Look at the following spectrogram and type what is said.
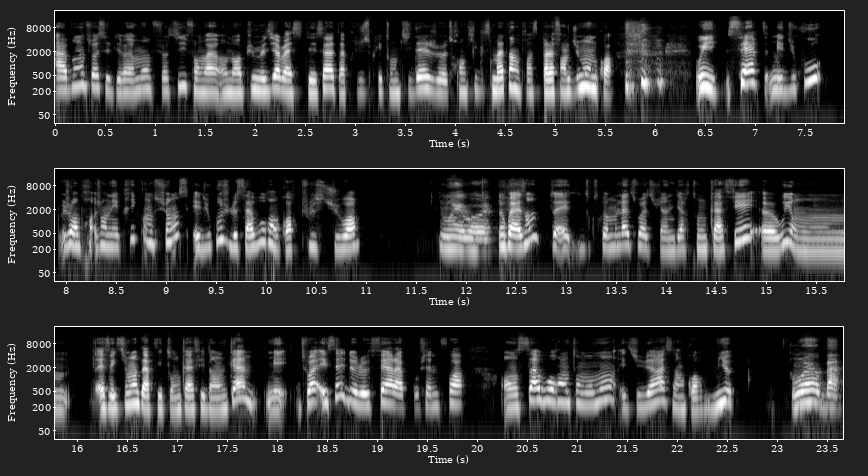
avant, toi, c'était vraiment furtif, on, on aurait pu me dire, bah, c'était ça, t'as juste pris ton petit déj tranquille ce matin. Enfin, c'est pas la fin du monde, quoi. oui, certes, mais du coup, j'en ai pris conscience et du coup, je le savoure encore plus, tu vois. Ouais, ouais, ouais. Donc, par exemple, comme là, toi, tu viens de dire ton café, euh, oui, on... effectivement, tu as pris ton café dans le calme, mais tu vois, essaye de le faire la prochaine fois en savourant ton moment et tu verras, c'est encore mieux. Ouais, bah,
